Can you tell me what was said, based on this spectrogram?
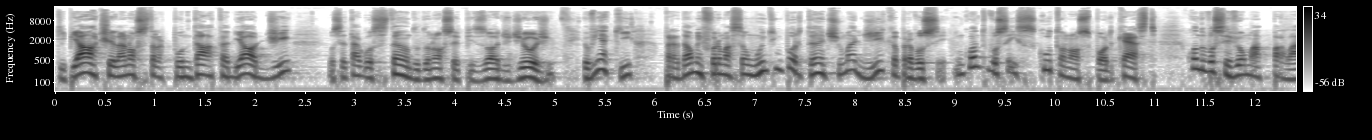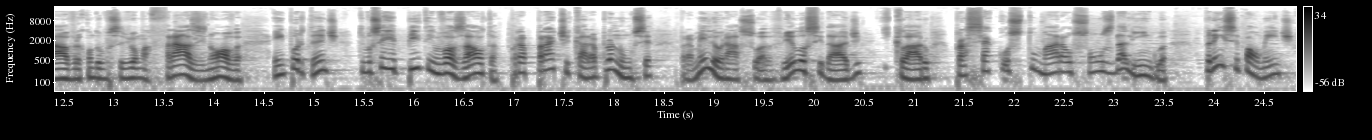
Ti piace la nostra puntata di oggi? Você está gostando do nosso episódio de hoje? Eu vim aqui para dar uma informação muito importante, uma dica para você. Enquanto você escuta o nosso podcast, quando você vê uma palavra, quando você vê uma frase nova, é importante que você repita em voz alta para praticar a pronúncia, para melhorar a sua velocidade e, claro, para se acostumar aos sons da língua principalmente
